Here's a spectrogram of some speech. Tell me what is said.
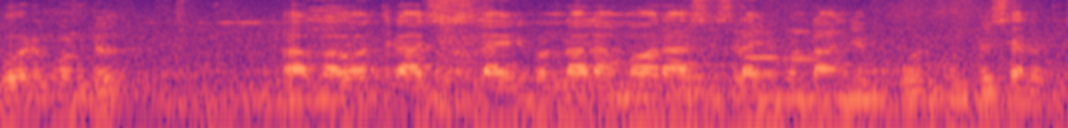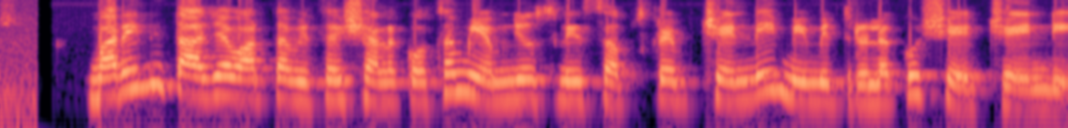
కోరుకుంటూ ఆ భగవంతుడి ఆశీస్సులు ఆయనకు ఉండాలి అమ్మవారి ఆశీస్సులు ఆయనకు ఉండాలని చెప్పి కోరుకుంటూ సెలవు మరిన్ని తాజా వార్తా విశేషాల కోసం ఎం న్యూస్ని సబ్స్క్రైబ్ చేయండి మీ మిత్రులకు షేర్ చేయండి.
